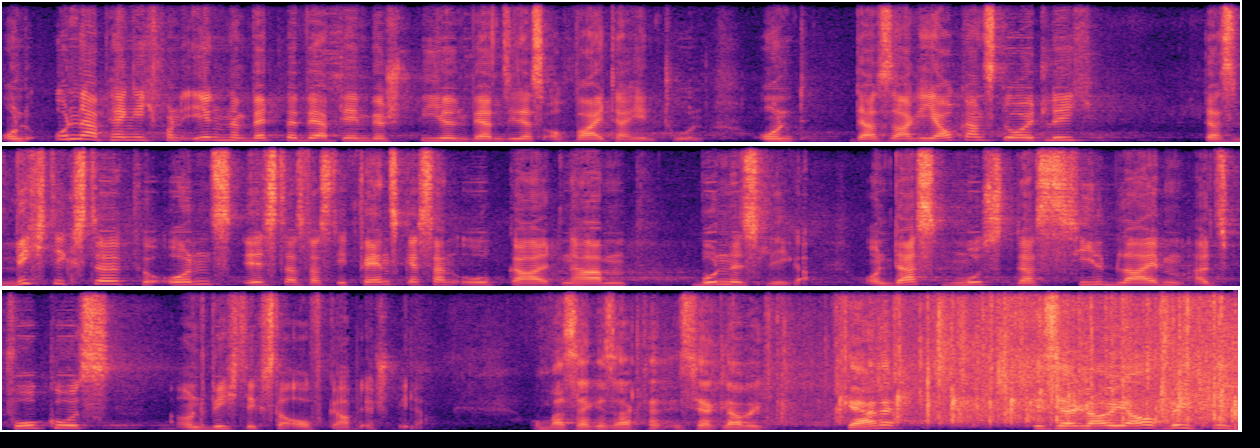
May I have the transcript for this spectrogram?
Und unabhängig von irgendeinem Wettbewerb, den wir spielen, werden sie das auch weiterhin tun. Und das sage ich auch ganz deutlich, das Wichtigste für uns ist das, was die Fans gestern hochgehalten haben, Bundesliga. Und das muss das Ziel bleiben als Fokus und wichtigste Aufgabe der Spieler. Und was er gesagt hat, ist ja, glaube ich, gerne, ist ja, glaube ich, auch wichtig.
